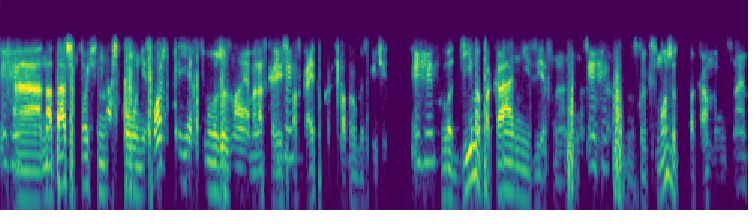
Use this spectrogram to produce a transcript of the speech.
Мгм. А, Наташа точно на школу не сможет приехать, мы уже знаем, она, скорее всего, Мгм. по скайпу как-то попробует включить. Мгм. Вот, Дима пока неизвестно, насколько, насколько сможет, пока мы не знаем.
